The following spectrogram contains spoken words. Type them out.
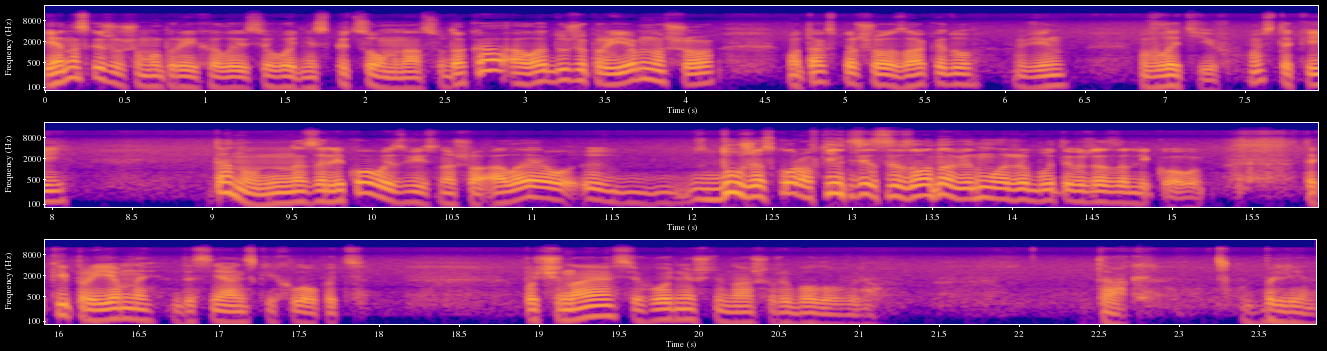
Я не скажу, що ми приїхали сьогодні з піцом на судака, але дуже приємно, що отак з першого закиду він влетів. Ось такий. Та ну, не заліковий, звісно, що, але е, дуже скоро в кінці сезону він може бути вже заліковим. Такий приємний деснянський хлопець. Починає сьогоднішню нашу риболовлю. Так, блін,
